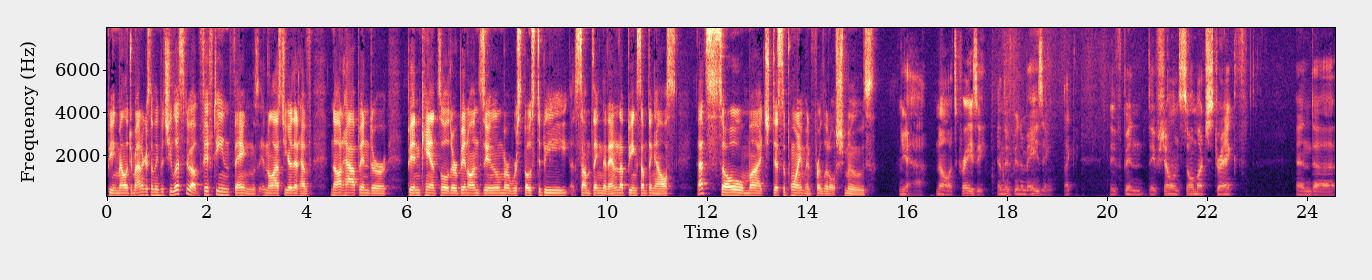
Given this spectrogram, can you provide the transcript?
being melodramatic or something, but she listed about 15 things in the last year that have not happened or been canceled or been on Zoom or were supposed to be something that ended up being something else. That's so much disappointment for little schmooze. Yeah, no, it's crazy, and they've been amazing. Like they've been, they've shown so much strength, and uh,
